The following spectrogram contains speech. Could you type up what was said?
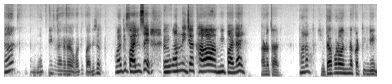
હા? વાટી પાલ્યું છે? આમ જા ખાવા મી પાલાય હાડો તાર. હાડો સીધા પડો એમને કટી લીન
